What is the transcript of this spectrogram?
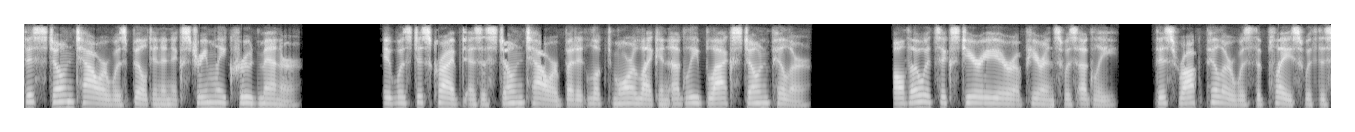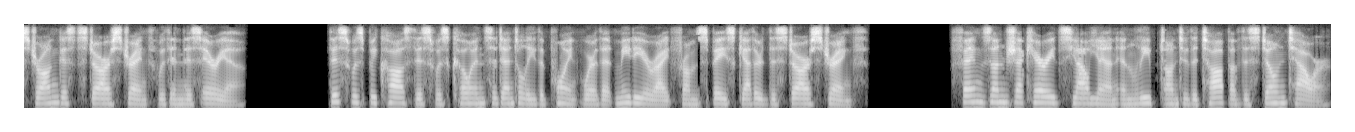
This stone tower was built in an extremely crude manner. It was described as a stone tower but it looked more like an ugly black stone pillar. Although its exterior appearance was ugly, this rock pillar was the place with the strongest star strength within this area. This was because this was coincidentally the point where that meteorite from space gathered the star strength. Feng Zunzhe carried Xiao Yan and leaped onto the top of the stone tower.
